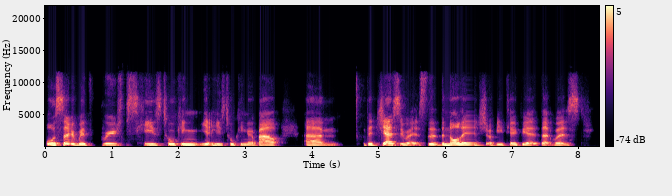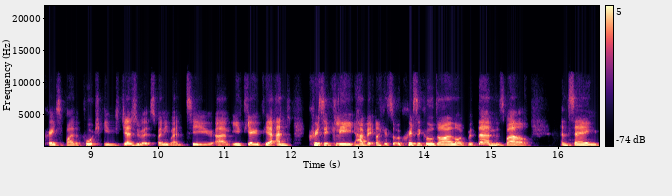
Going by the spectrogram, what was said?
also with Bruce, he's talking, he's talking about um, the Jesuits, the, the knowledge of Ethiopia that was created by the Portuguese Jesuits when he went to um, Ethiopia and critically have it like a sort of critical dialogue with them as well and saying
